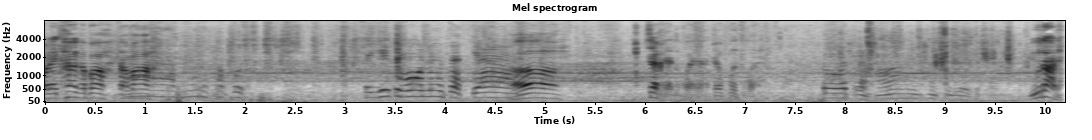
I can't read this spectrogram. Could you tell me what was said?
过来看看吧，大妈。这一个网能咋点？啊，这还多呀？这不多呀？多的哈，有大的。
